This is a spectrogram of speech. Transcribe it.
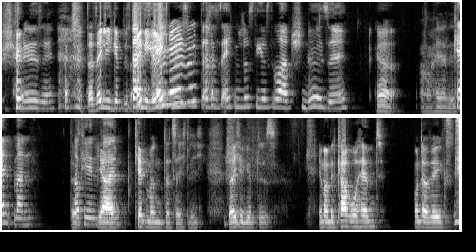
Schnösel. Tatsächlich gibt es Das einige ist Schnösel. Das ist echt ein lustiges Wort. Schnösel. Ja. Oh, herrlich. Kennt man. Das- auf jeden ja, Fall. kennt man tatsächlich. Solche gibt es. Immer mit Karohemd unterwegs.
